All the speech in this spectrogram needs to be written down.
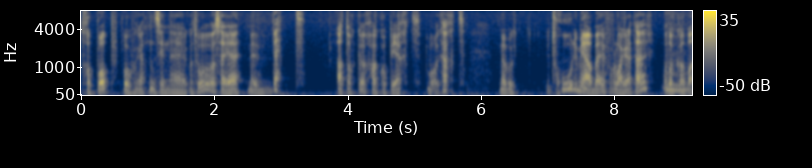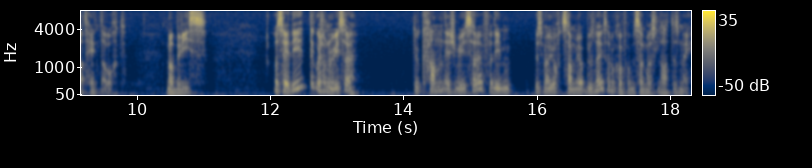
tropper opp på konkurrenten sine kontorer og sier vi vet at dere har kopiert våre kart. Vi har brukt utrolig mye arbeid for å lage dette her, og dere har bare tegnet av vårt. Vi har bevis. Og så sier de det går ikke an å bevise det. Du kan ikke bevise det, fordi hvis vi har gjort samme jobb som deg, så har vi kommet fram til samme resultatet som deg.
